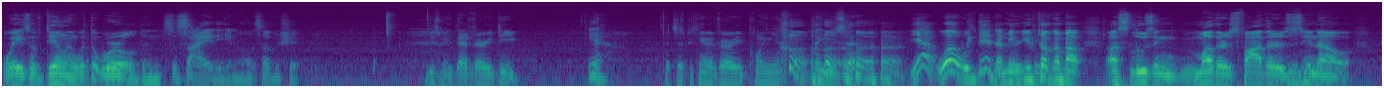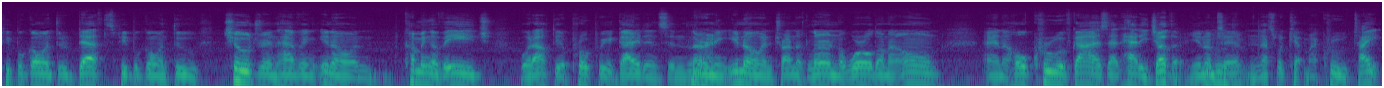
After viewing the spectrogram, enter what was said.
ways of dealing with the world and society and all this other shit. You just made that very deep. Yeah. That just became a very poignant thing you said. yeah, well, we did. I mean, you're deep. talking about us losing mothers, fathers, Mm-hmm. you know, people going through deaths, people going through children having, you know, and coming of age without the appropriate guidance and learning, Right. you know, and trying to learn the world on our own. And a whole crew of guys that had each other, you know Mm-hmm. what I'm saying? And that's what kept my crew tight.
